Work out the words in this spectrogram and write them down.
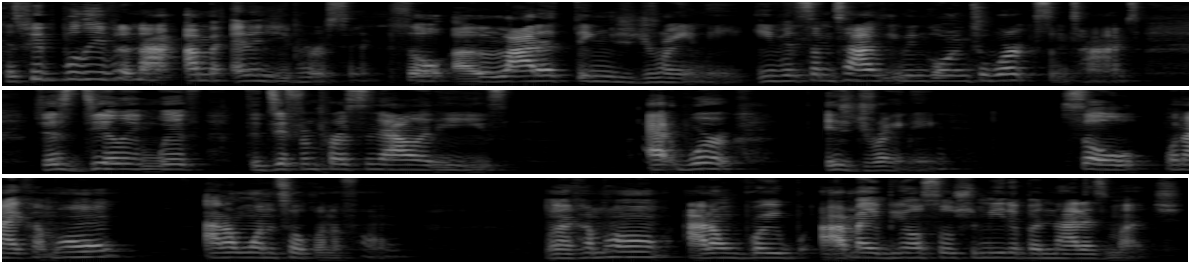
Because people, believe it or not, I'm an energy person. So a lot of things drain me. Even sometimes, even going to work sometimes. Just dealing with the different personalities at work is draining. So when I come home, I don't want to talk on the phone. When I come home, I don't break, I might be on social media, but not as much.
